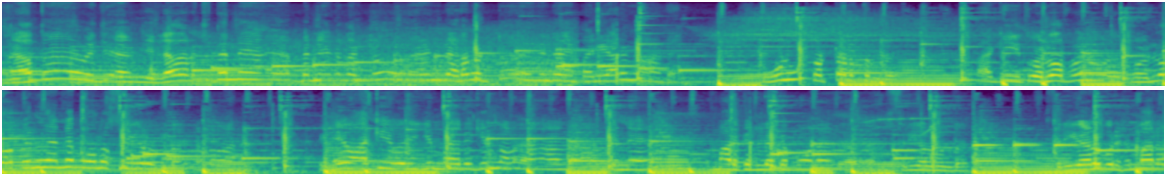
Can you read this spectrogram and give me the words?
ഇതിനകത്ത് വിജ- ജില്ലാ തലത്തിൽ തന്നെ പിന്നെ കളക്ടർ ഇടപെട്ട്. ഇതിന്റെ പരിഹാരം കാണട്ടെ സ്കൂളും തൊട്ടടുത്തുണ്ട്. ബാക്കി തൊഴിലുറപ്പിന് തൊഴിലുറപ്പിന് തന്നെ പോകുന്ന സ്ത്രീകളുണ്ട് പിന്നെ ബാക്കി ജോലിക്കും വേലയ്ക്കും പിന്നെ മാർക്കറ്റിലൊക്കെ പോകുന്ന സ്ത്രീകളുണ്ട്. സ്ത്രീകൾ പുരുഷന്മാരെ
